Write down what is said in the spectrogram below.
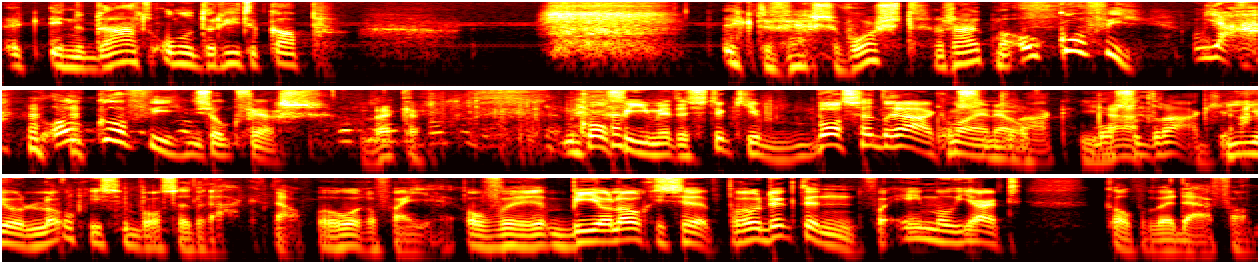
ik inderdaad onder de rieten kap ik de verse worst ruik, maar ook koffie. Ja. Ook koffie. Die is ook vers. Lekker. Koffie met een stukje bossendraak, Bossendraak, ja, bossendraak, ja. Biologische bossendraak. Nou, we horen van je. Over biologische producten. Voor 1 miljard kopen we daarvan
